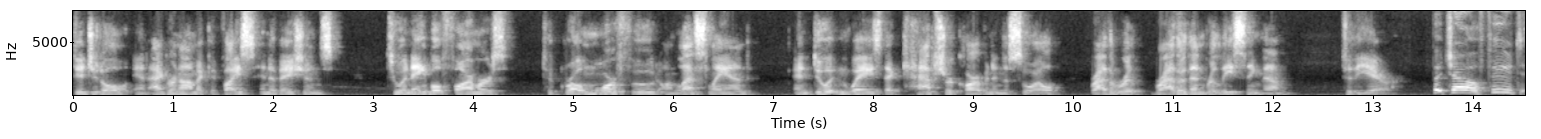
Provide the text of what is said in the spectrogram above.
digital, and agronomic advice innovations to enable farmers to grow more food on less land and do it in ways that capture carbon in the soil rather, rather than releasing them to the air. But Joao, food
